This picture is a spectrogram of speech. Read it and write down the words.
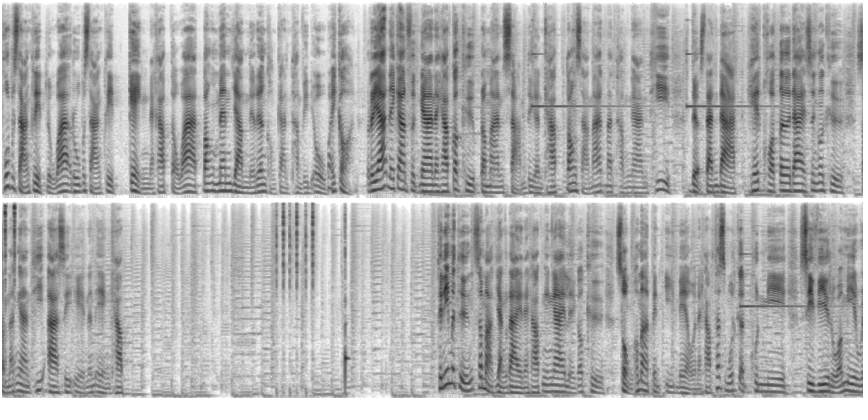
พูดภาษาอังกฤษ หรือว่ารู้ภาษาอังกฤษเก่งนะครับ แต่ว่าต้องแม่นยำในเรื่องของการทำวิดีโอไว้ก่อน ระยะในการฝึกงานนะครับก็คือประมาณ 3 เดือนครับ ต้องสามารถมาทำงานที่ The Standard Headquarter ได้ ซึ่งก็คือสำนักงานที่ RCA นั่นเองครับ ทีนี้มาถึงสมัครอย่างไรนะครับง่ายๆเลยก็คือส่งเข้ามาเป็นอีเมลนะครับถ้าสมมติเกิดคุณมี CV หรือว่ามีเร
